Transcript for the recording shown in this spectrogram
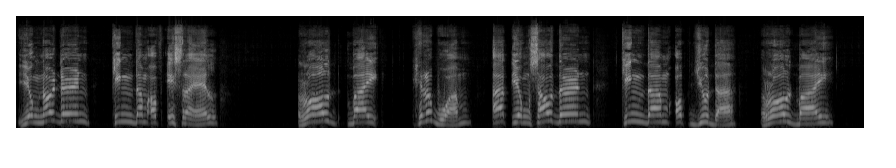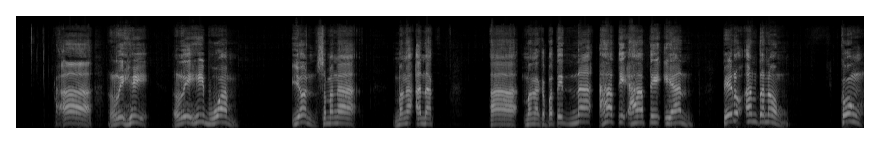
Yung Northern Kingdom of Israel ruled by Jeroboam at yung Southern Kingdom of Judah ruled by Rehi, Rehiboam. Yon sa mga mga anak ah, mga kapatid na hati-hati yan. Pero ang tanong, kung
